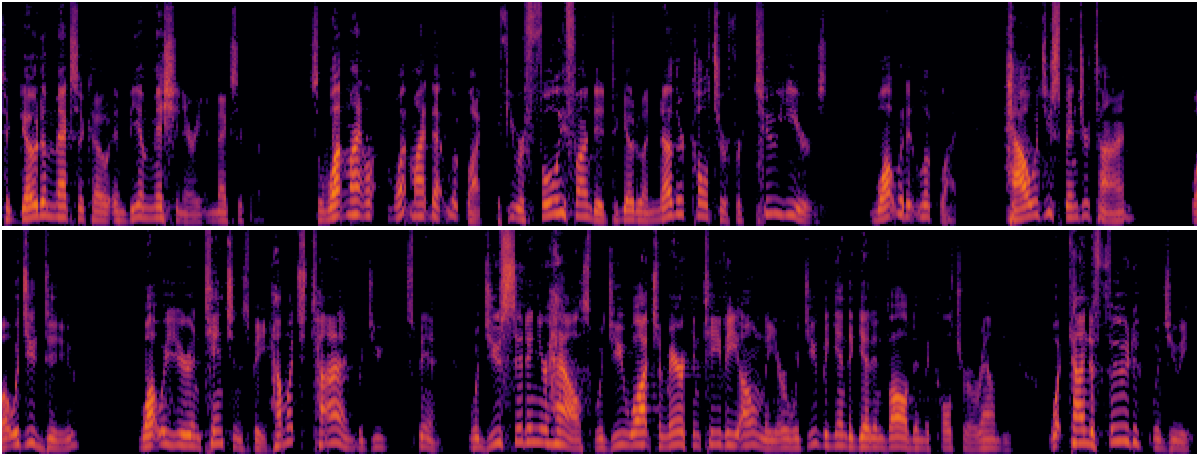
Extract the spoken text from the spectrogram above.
to go to Mexico and be a missionary in Mexico. So, what might, what might that look like? If you were fully funded to go to another culture for two years, what would it look like? How would you spend your time? What would you do? What would your intentions be? How much time would you spend? Would you sit in your house? Would you watch American TV only? Or would you begin to get involved in the culture around you? What kind of food would you eat?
